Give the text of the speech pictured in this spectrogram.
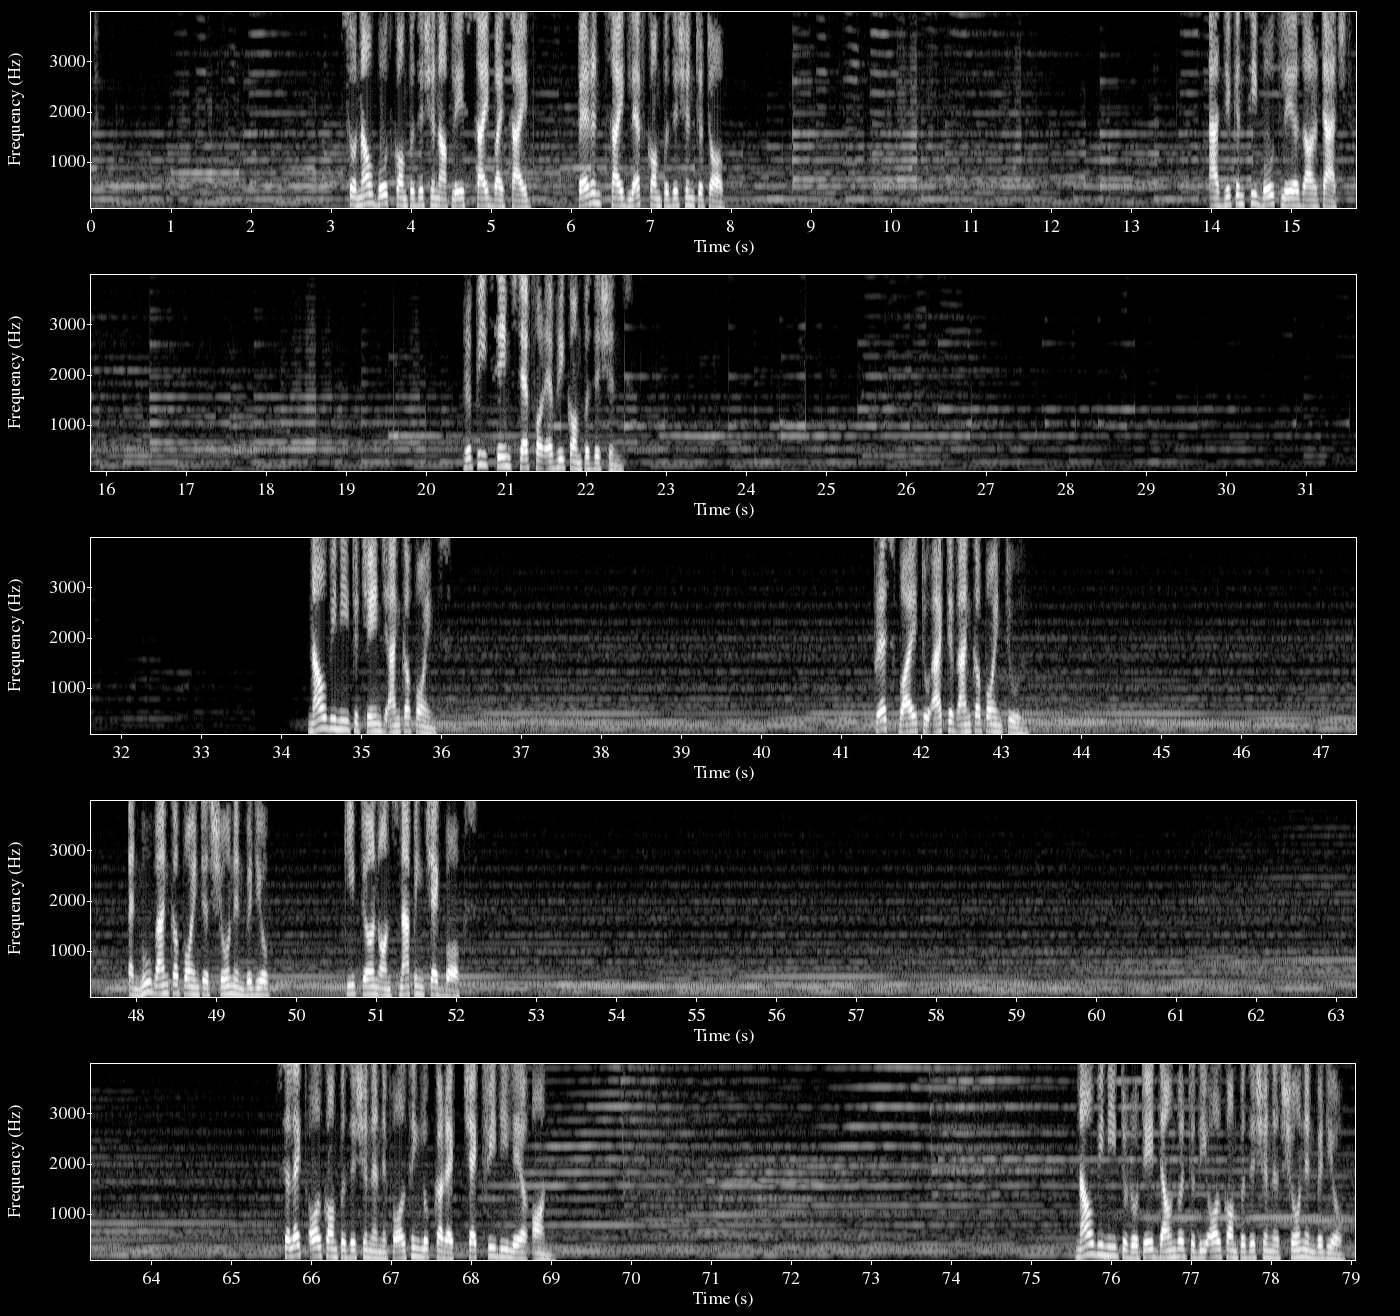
So now both composition are placed side by side. Parent side left composition to top. As you can see both layers are attached. Repeat same step for every compositions. Now we need to change anchor points. Press Y to active anchor point tool. And move anchor point as shown in video. Keep turn on snapping checkbox. Select all composition and if all thing look correct, check 3D layer on. Now we need to rotate downward to the all composition as shown in video.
